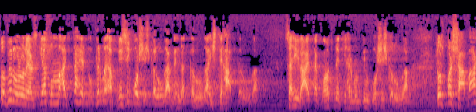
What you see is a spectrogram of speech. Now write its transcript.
تو پھر انہوں نے عرض کیا سما اجتا ہے تو پھر میں اپنی سی کوشش کروں گا، محنت کروں گا اشتہاد کروں گا۔ صحیح رائے تک پہنچنے کی ہر ممکن کوشش کروں گا۔ تو اس پر شاباش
